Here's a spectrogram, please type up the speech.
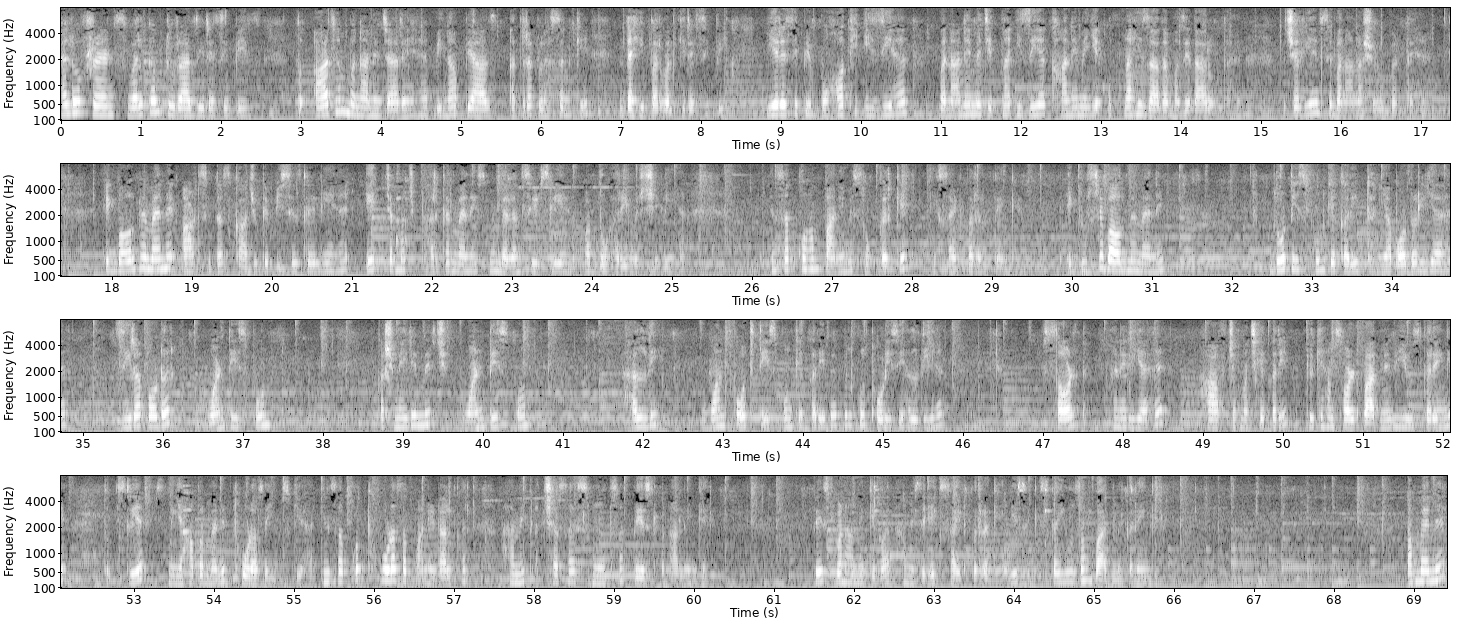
Hello friends, welcome to Razi recipes. तो आज हम बनाने जा रहे हैं बिना प्याज, अदरक, लहसुन के दही परवल की रेसिपी। ये रेसिपी बहुत ही इजी है, बनाने में जितना इजी है, खाने में ये उतना ही ज़्यादा मज़ेदार होता है। तो चलिए इसे बनाना शुरू करते हैं। एक बाउल में मैंने 8 से 10 काजू के पीसेस ले लिए हैं। एक चम्मच भरकर मैंने इसमें मेलन सीड्स लिए हैं और दो हरी मिर्ची ली हैं। इन सबको हम पानी में सोख करके एक साइड पर रख देंगे। एक दूसरे बाउल में मैंने दो टीस्पून के करीब धनिया पाउडर लिया है, ज़ीरा पाउडर, वन टीस्पून, कश्मीरी मिर्च, वन टीस्पून, हल्दी, वन फोर्थ टीस्पून के करीब है, बिल्कुल थोड़ी सी हल्दी है। सॉल्ट मैंने लिया है, हाफ़ चम्मच के करीब, क्योंकि हम सॉल्ट बाद में भी यूज़ करेंगे। तो इसलिए इसमें यहाँ पर मैंने थोड़ा सा यूज़ किया है। इन सबको थोड़ा सा पानी डालकर हम एक अच्छा सा स्मूथ सा पेस्ट बना लेंगे। पेस्ट बनाने के बाद हम इसे एक साइड पर रखेंगे। इसे इसका यूज़ हम बाद में करेंगे। अब मैंने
